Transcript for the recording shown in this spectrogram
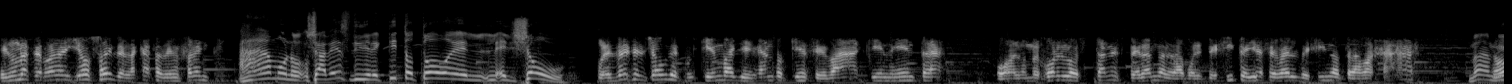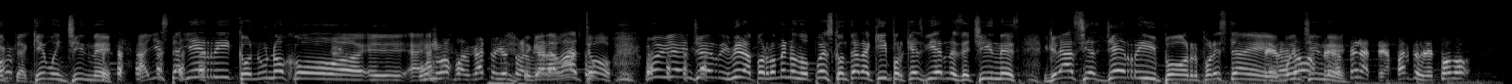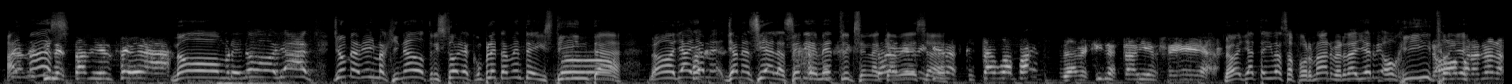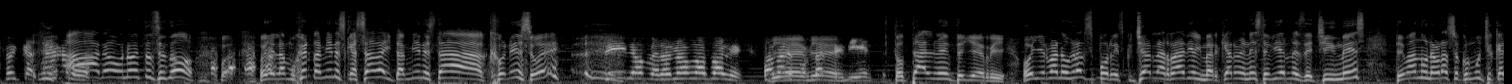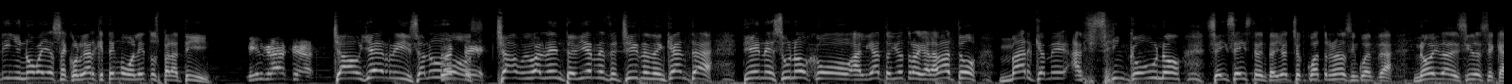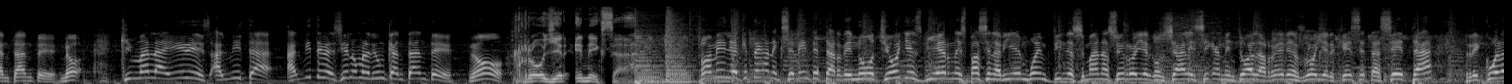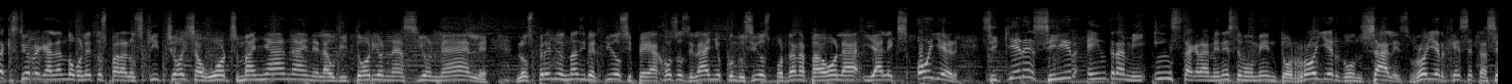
En una cerrada y yo soy de la casa de enfrente. Vámonos, o sea, ves directito todo el, el show. Pues ves el show de quién va llegando, quién se va, quién entra, o a lo mejor lo están esperando en la vueltecita y ya se va el vecino a trabajar. Mamita, qué buen chisme. Ahí está Jerry con un ojo... eh, Un ojo al gato y otro al Garabato. Muy bien, Jerry. Mira, por lo menos nos puedes contar aquí porque es viernes de chismes. Gracias, Jerry, por, por este eh, buen no, chisme. pero espérate, aparte de todo, ¿Hay la más? está bien fea. No, hombre, no, Yo me había imaginado otra historia completamente distinta. No, ya, ya me, ya me hacía la serie de Netflix en la cabeza. dijeras que está guapa, la vecina está bien fea. No, ya te ibas a formar, ¿verdad, Jerry? Ojito. No, para nada, soy casado. Ah, no, no, entonces no. Oye, la mujer también es casada y también está con eso, ¿eh? Sí, no, pero no más vale. Más vale Bien, portarse bien. bien. Totalmente, Jerry. Oye, hermano, gracias por escuchar la radio y marcarme en este viernes de chismes. Te mando un abrazo con mucho cariño y no vayas a colgar que tengo boletos para ti. Mil gracias. Chao, Jerry. Saludos. Suerte. Chao, igualmente. Viernes de chismes, me encanta. Tienes un ojo al gato y otro al garabato. Márcame al 5166384950. No iba a decir ese cantante. No. Qué mala eres, Almita. Almita iba a decir el nombre de un cantante. No. Roger en Exa. Familia, que tengan excelente tarde-noche. Hoy es viernes, pásenla bien, buen fin de semana. Soy Roger González, síganme en todas las redes, Roger GZZ. Recuerda que estoy regalando boletos para los Kid Choice Awards mañana en el Auditorio Nacional. Los premios más divertidos y pegajosos del año, conducidos por Dana Paola y Alex Oyer. Si quieres ir, entra a mi Instagram en este momento, Roger González, Roger GZZ,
